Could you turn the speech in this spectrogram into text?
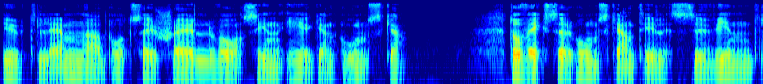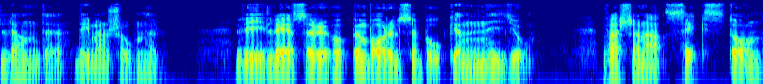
utlämnad åt sig själv och sin egen ondska. Då växer ondskan till svindlande dimensioner. Vi läser Uppenbarelseboken 9, verserna 16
